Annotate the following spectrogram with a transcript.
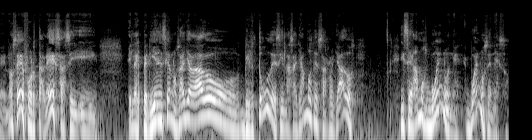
eh, no sé, fortalezas y, la experiencia nos haya dado virtudes y las hayamos desarrollado y seamos buenos en, e, buenos en eso.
